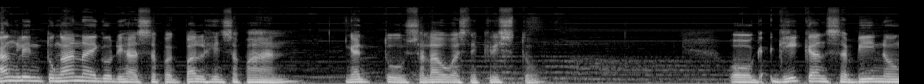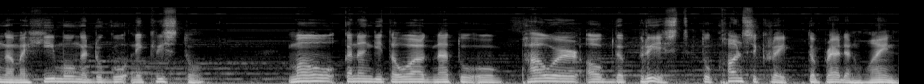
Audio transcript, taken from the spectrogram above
Ang lintunganay go diha sa pagpalhin sa pan ngadto sa lawas ni Kristo. O gikan sa bino nga mahimo nga dugo ni Kristo mao kanang gitawag nato og power of the priest to consecrate the bread and wine.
